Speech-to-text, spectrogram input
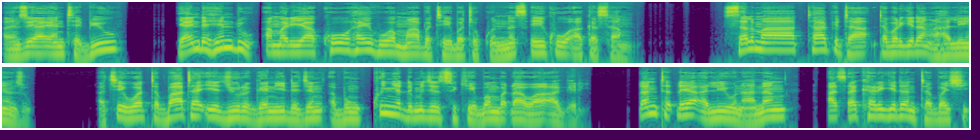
a yanzu ‘ya'yanta biyu, yayin da Hindu amarya ko haihuwan ma ba ta yi ba tukunna tsaiko aka samu. Salma ta fita ta bar gidan a halin yanzu, a ce wata ba ta iya jure gani da jin abin kunyar da mijin suke bambaɗawa a gari. Ɗanta ɗaya Aliyu na nan a tsakar gidan ta bashi.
